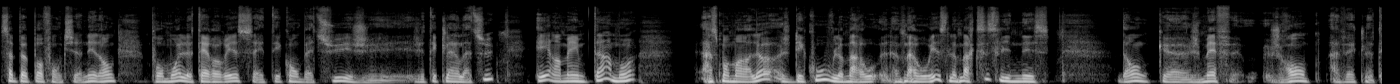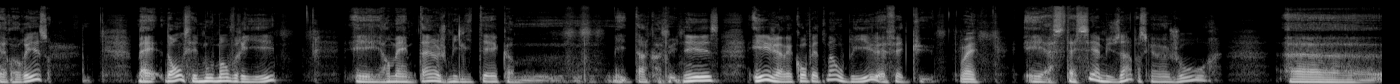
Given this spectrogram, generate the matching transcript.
ça peut pas fonctionner. Donc, pour moi, le terrorisme a été combattu et j'étais clair là-dessus. Et en même temps, moi, à ce moment-là, je découvre le, le maoïsme, le marxisme-léninisme. Donc, euh, je, je romps avec le terrorisme. Mais donc, c'est le mouvement ouvrier. Et en même temps, je militais comme militant communiste et j'avais complètement oublié le FLQ. Ouais. Et euh, c'est assez amusant parce qu'un jour, euh,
